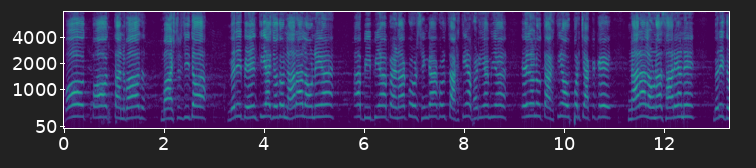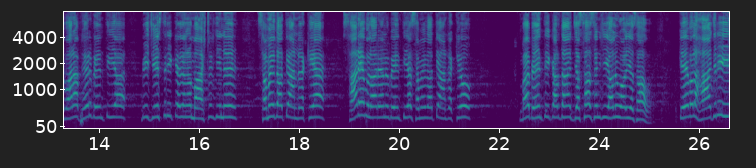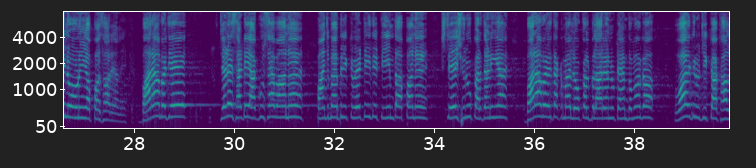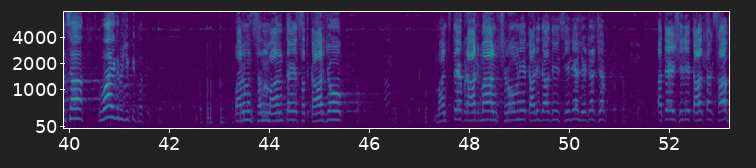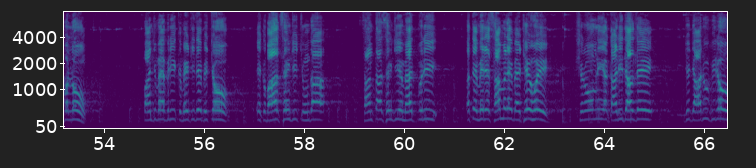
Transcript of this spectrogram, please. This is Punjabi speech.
ਬਹੁਤ ਬਹੁਤ ਧੰਨਵਾਦ ਮਾਸਟਰ ਜੀ ਦਾ। ਮੇਰੀ ਬੇਨਤੀ ਆ, ਜਦੋਂ ਨਾਰਾ ਲਾਉਨੇ ਆ ਆ ਬੀਬੀਆਂ, ਭੈਣਾਂ ਕੋਲ, ਸਿੰਘਾਂ ਕੋਲ ਤਖਤੀਆਂ ਫੜੀਆਂ ਵੀਆਂ ਇਹਨਾਂ ਨੂੰ ਤਖਤੀਆਂ ਉੱਪਰ ਚੱਕ ਕੇ ਨਾਰਾ ਲਾਉਣਾ ਸਾਰਿਆਂ ਨੇ। ਮੇਰੀ ਦੁਬਾਰਾ ਫਿਰ ਬੇਨਤੀ ਆ ਵੀ ਜਿਸ ਤਰੀਕੇ ਦੇ ਨਾਲ ਮਾਸਟਰ ਜੀ ਨੇ ਸਮੇਂ ਦਾ ਧਿਆਨ ਰੱਖਿਆ, ਸਾਰੇ ਬੁਲਾਰਿਆਂ ਨੂੰ ਬੇਨਤੀ ਆ, ਸਮੇਂ ਦਾ ਧਿਆਨ ਰੱਖਿਓ। ਮੈਂ ਬੇਨਤੀ ਕਰਦਾ, ਜੱਸਾ ਸਿੰਘ ਜੀ ਆਲੂ ਵਾਲੀਆ ਸਾਹਿਬ, ਕੇਵਲ ਹਾਜ਼ਰੀ ਹੀ ਲਵਾਉਣੀ ਆਪਾਂ ਸਾਰਿਆਂ ਨੇ। 12 ਵਜੇ ਜਿਹੜੇ ਸਾਡੇ ਆਗੂ ਸਾਹਿਬਾਨ ਪੰਜ ਮੈਂਬਰੀ ਕਮੇਟੀ ਦੀ ਟੀਮ ਦਾ ਆਪਾਂ ਨੇ ਸਟੇਜ ਸ਼ੁਰੂ ਕਰ ਦੇਣੀ ਹੈ। 12 ਵਜੇ ਤੱਕ ਮੈਂ ਲੋਕਲ ਬੁਲਾਰਿਆਂ ਨੂੰ ਟਾਈਮ ਦਵਾਂਗਾ। ਵਾਹਿਗੁਰੂ ਜੀ ਕਾ ਖਾਲਸਾ, ਵਾਹਿਗੁਰੂ ਜੀ ਕੀ ਫਤਿਹ। ਪਰਮ ਸਨਮਾਨ ਤੇ ਸਤਿਕਾਰਯੋਗ ਮੰਚ ਤੇ ਬਿਰਾਜਮਾਨ ਸ਼੍ਰੋਮਣੀ ਅਕਾਲੀ ਦਲ ਦੀ ਸੀਨੀਅਰ ਲੀਡਰਸ਼ਿਪ ਅਤੇ ਸ਼੍ਰੀ ਅਕਾਲ ਤਖਤ ਸਾਹਿਬ ਵੱਲੋਂ ਪੰਜ ਮੈਂਬਰੀ ਕਮੇਟੀ ਦੇ ਵਿੱਚੋਂ ਇਕਬਾਲ ਸਿੰਘ ਜੀ, ਚੁੰਦਾ, ਸੰਤਾ ਸਿੰਘ ਜੀ ਹਮੈਦਪੁਰੀ ਅਤੇ ਮੇਰੇ ਸਾਹਮਣੇ ਬੈਠੇ ਹੋਏ ਸ਼੍ਰੋਮਣੀ ਅਕਾਲੀ ਦਲ ਦੇ ਜੁਝਾਰੂ ਵੀਰੋ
